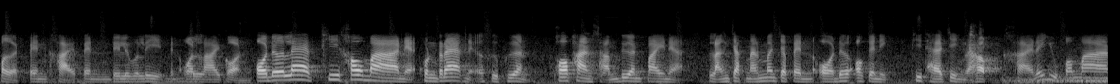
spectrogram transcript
เปิดเป็นขายเป็น Delivery เป็นออนไลน์ก่อนออเดอร์แรกที่เข้ามาเนี่ยคนแรกเนี่ยก็คือเพื่อน พอผ่าน 3 เดือนไปเนี่ยหลังจากนั้นมันจะเป็นออเดอร์ออร์แกนิก ที่แท้จริงแล้วครับขายได้อยู่ประมาณ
